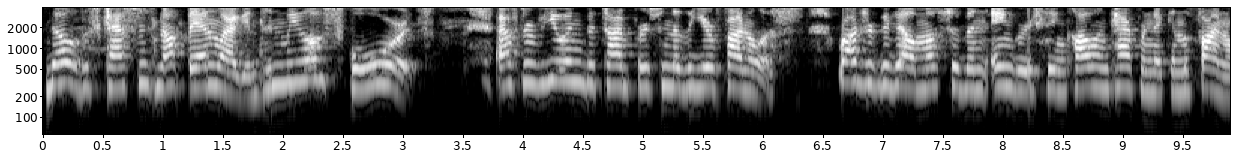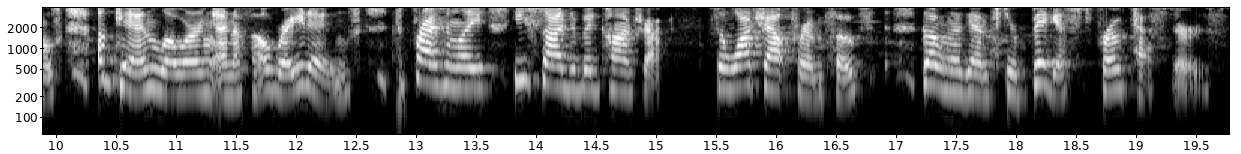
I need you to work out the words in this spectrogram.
No, this cast is not bandwagons, and we love sports. After viewing the Time Person of the Year finalists, Roger Goodell must have been angry seeing Colin Kaepernick in the finals, again lowering NFL ratings. Surprisingly, he signed a big contract. So watch out for him, folks, going against your biggest protesters.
